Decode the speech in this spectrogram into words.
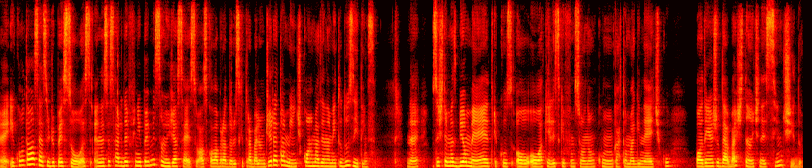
É, e quanto ao acesso de pessoas, é necessário definir permissões de acesso aos colaboradores que trabalham diretamente com o armazenamento dos itens. Né? Os sistemas biométricos ou, ou aqueles que funcionam com cartão magnético podem ajudar bastante nesse sentido.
